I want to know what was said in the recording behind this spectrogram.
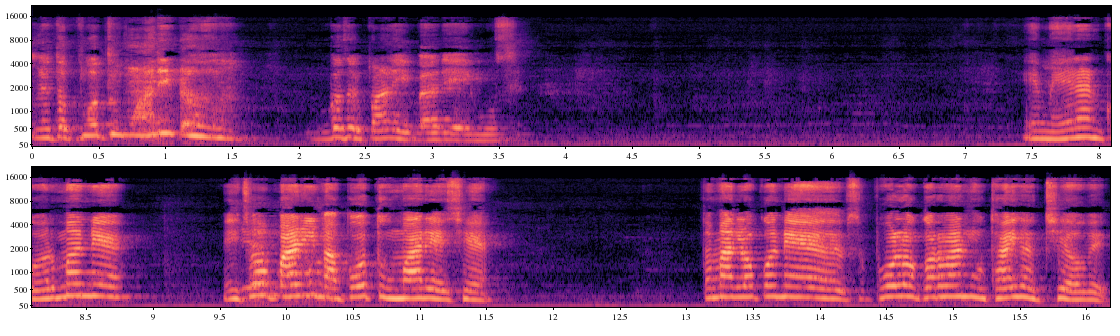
એ તો પોતું મારી દો બધું પાણી બારે આવ્યું છે. એમ હેરાન ઘરમાં ને એ જો પાણીમાં પોતું મારે છે. તમારા લોકોને ફોલો કરવાનું થાય જ છે હવે.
